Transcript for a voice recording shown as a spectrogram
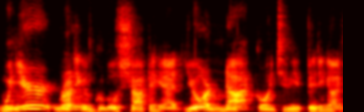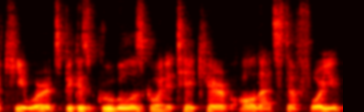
when you're running a Google Shopping ad, you are not going to be bidding on keywords because Google is going to take care of all that stuff for you.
